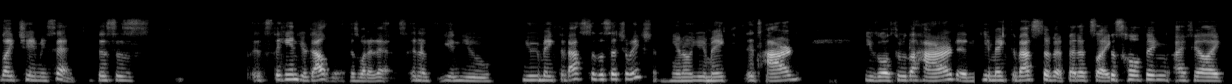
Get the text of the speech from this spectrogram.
Like jamie said this is it's the hand you're dealt with is what it is. And, it, and you you make the best of the situation. You know you make it's hard. You go through the hard and you make the best of it. But it's like this whole thing i feel like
